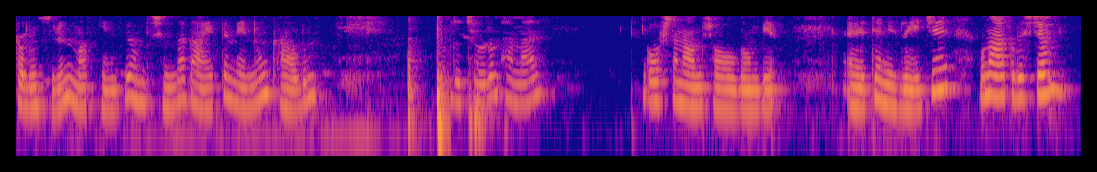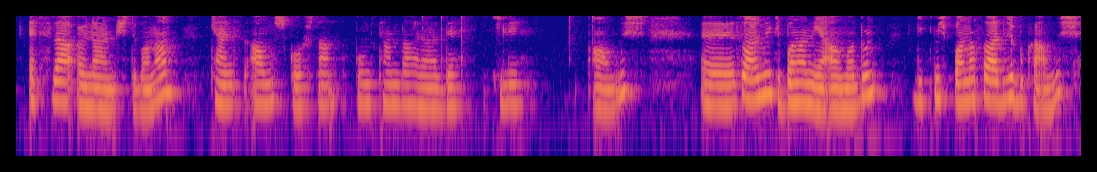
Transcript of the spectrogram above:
kalın sürün maskenizi. Onun dışında gayet de memnun kaldım. Geçiyorum hemen. Goş'tan almış olduğum bir e, temizleyici. Bunu arkadaşım Esra önermişti bana. Kendisi almış Goş'tan. Bunu bir tane daha herhalde ikili almış. Ee, sonra dedi ki bana niye almadın? Gitmiş bana sadece bu kalmış.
